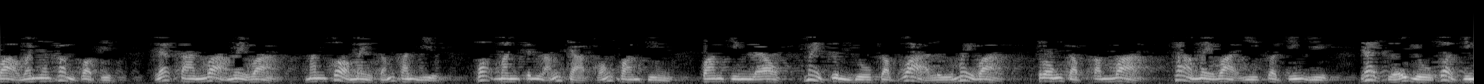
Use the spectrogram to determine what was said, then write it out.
ว่าวันยังค่ำก็ผิด และการว่าไม่ว่ามันก็ไม่สำคัญอีก เพราะมันเป็นหลังจากของความจริง ความจริงแล้วไม่ขึ้นอยู่กับว่าหรือไม่ว่า ตรงกับคำว่า ถ้าไม่ว่าอีกก็จริงอีก และเฉยอยู่ก็จริง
